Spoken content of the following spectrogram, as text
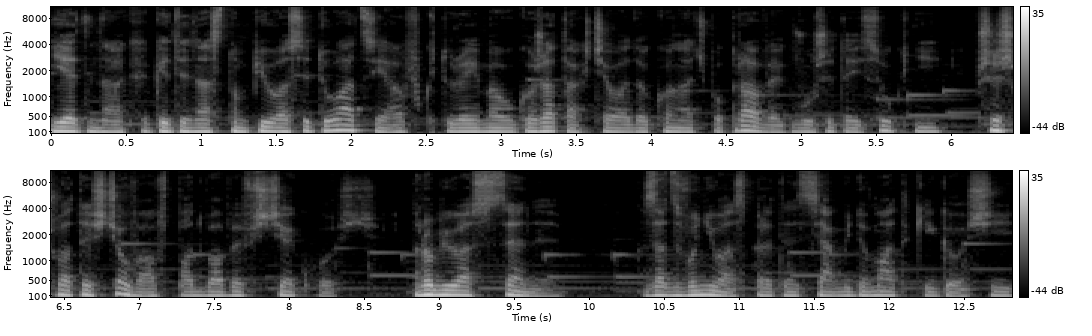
Jednak gdy nastąpiła sytuacja, w której Małgorzata chciała dokonać poprawek w uszytej sukni, przyszła teściowa wpadła we wściekłość. Robiła sceny, Zadzwoniła z pretensjami do matki Gosi,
